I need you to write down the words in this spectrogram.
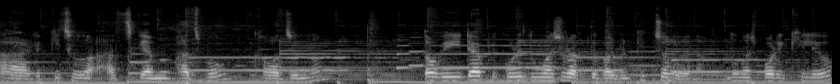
আর কিছু আজকে আমি ভাজবো খাওয়ার জন্য। তবে এটা আপনি করে দু মাসও রাখতে পারবেন, কিচ্ছু হবে না। দু মাস পরে খেলেও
